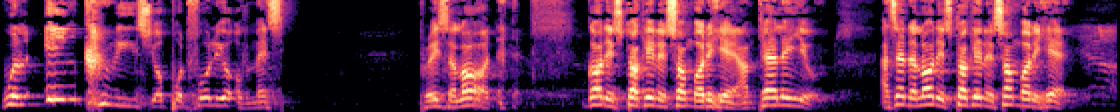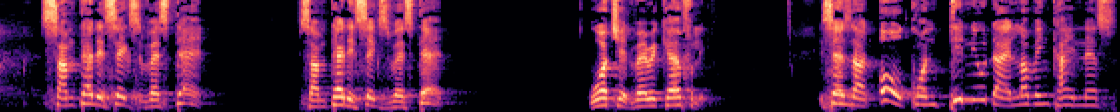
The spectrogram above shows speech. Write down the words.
will increase your portfolio of mercy. Praise the Lord. God is talking to somebody here. I'm telling you. I said the Lord is talking to somebody here. Psalm 36 verse 10. Psalm 36 verse 10. Watch it very carefully. It says that, Oh, continue thy loving kindness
